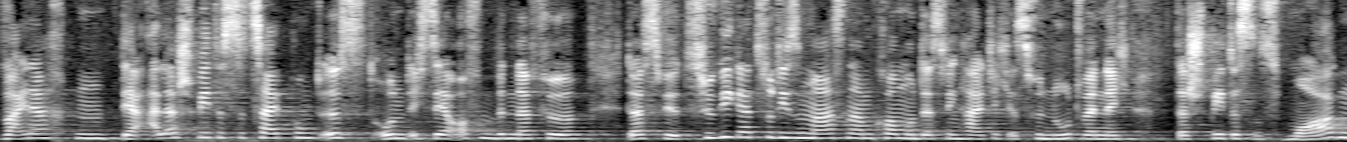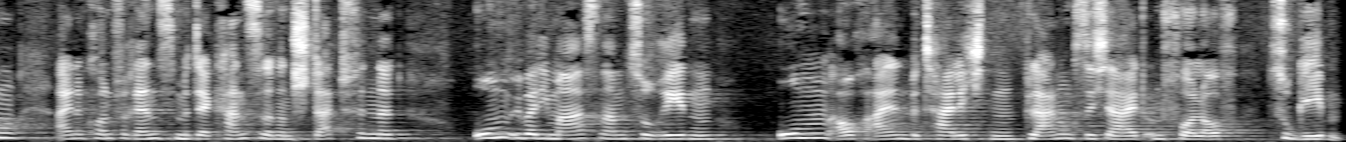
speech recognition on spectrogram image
Weihnachten der allerspäteste Zeitpunkt ist und ich sehr offen bin dafür, dass wir zügiger zu diesen Maßnahmen kommen und deswegen halte ich es für notwendig, dass spätestens morgen eine Konferenz mit der Kanzlerin stattfindet, um über die Maßnahmen zu reden, um auch allen Beteiligten Planungssicherheit und Vorlauf zu geben.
